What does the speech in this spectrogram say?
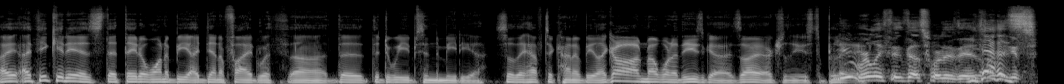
I, I think it is that they don't want to be identified with uh, the the dweebs in the media, so they have to kind of be like, "Oh, I'm not one of these guys. I actually used to play." You really think that's what it is? Yes,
